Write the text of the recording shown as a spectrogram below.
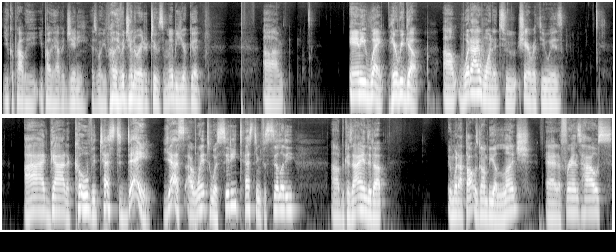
you could probably you probably have a Jenny as well. You probably have a generator too, so maybe you're good. Um, Anyway, here we go. Uh, what I wanted to share with you is I got a COVID test today. Yes, I went to a city testing facility uh, because I ended up in what I thought was going to be a lunch at a friend's house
